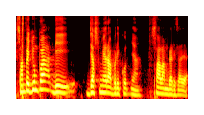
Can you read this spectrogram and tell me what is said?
Sampai jumpa di jas merah berikutnya. Salam dari saya.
